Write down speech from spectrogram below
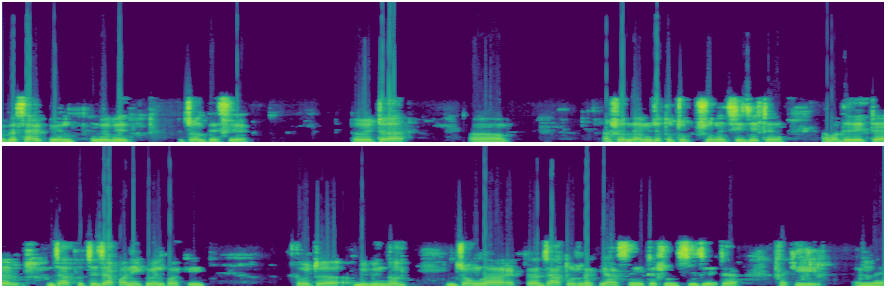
একটা সার্কেল এভাবে চলতেছে। তো এটা আসলে আমি যতটুকু শুনেছি যেটা, আমাদের এটার জাত হচ্ছে জাপানি কোয়েল পাখি। তো এটা বিভিন্ন জংলা একটা জাতও নাকি আছে, এটা শুনছি যে এটা নাকি এমনি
